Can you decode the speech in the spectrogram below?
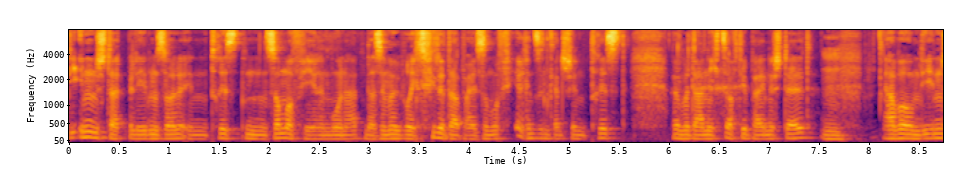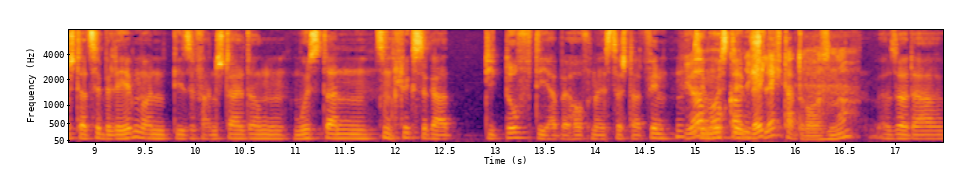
die Innenstadt beleben soll in tristen Sommerferienmonaten. Da sind wir übrigens wieder dabei. Sommerferien sind ganz schön trist, wenn man da nichts auf die Beine stellt. Mhm. Aber um die Innenstadt zu beleben und diese Veranstaltung muss dann zum Glück sogar die Duft, die ja bei Hofmeister stattfinden. Ja, Sie aber auch musste gar nicht weg. schlecht da draußen, ne? Also da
